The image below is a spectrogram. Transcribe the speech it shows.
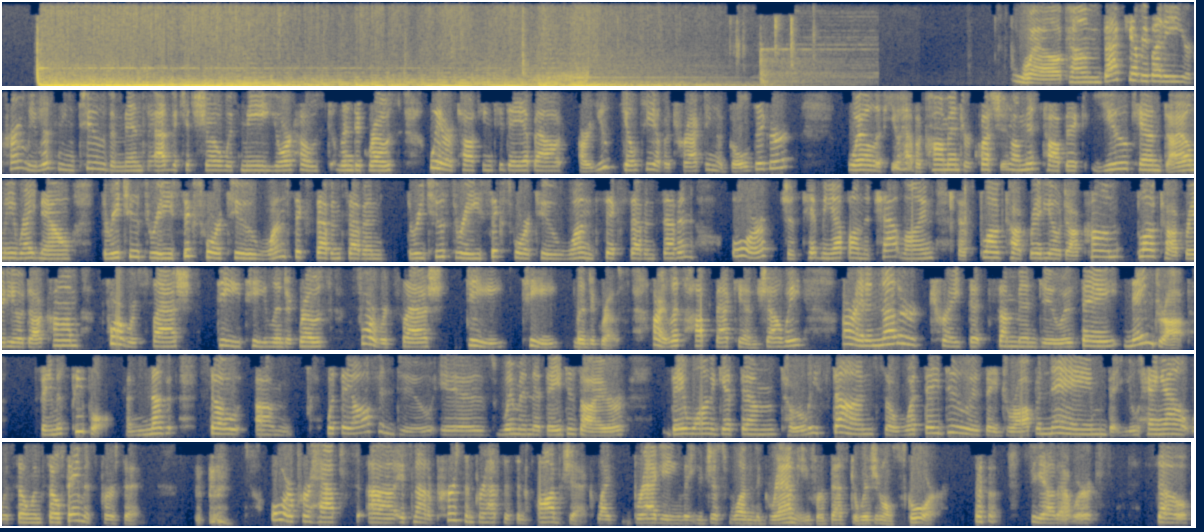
Welcome back, everybody. You're currently listening to the Men's Advocate Show with me, your host, Linda Gross. We are talking today about, are you guilty of attracting a gold digger? Well, if you have a comment or question on this topic, you can dial me right now, 323-642-1677, 323-642-1677, or just hit me up on the chat line. That's blogtalkradio.com, blogtalkradio.com forward slash DT Linda Gross forward slash DT Linda Gross. All right, let's hop back in, shall we? All right, another trait that some men do is they name drop famous people. Another, so um, what they often do is women that they desire they want to get them totally stunned. So what they do is they drop a name that you hang out with so-and-so famous person. or perhaps uh, it's not a person, perhaps it's an object, like bragging that you just won the Grammy for Best Original Score. See how that works? So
